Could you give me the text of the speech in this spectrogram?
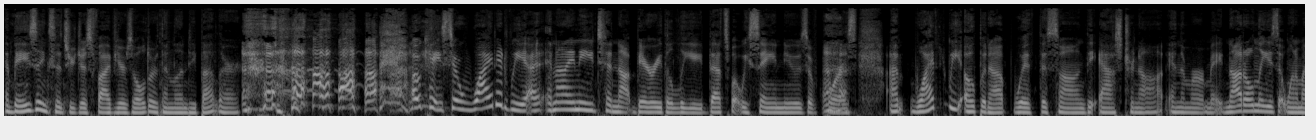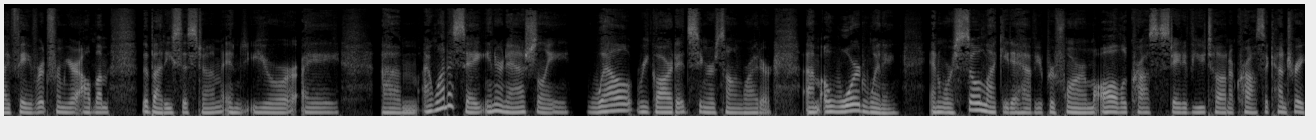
Amazing, since you're just five years older than Lyndy Butler. okay, so why did we? And I need to not bury the lead. That's what we say in news, of course. Um, why did we open up with the song "The Astronaut and the Mermaid"? Not only is it one of my favorite from your album, "The Buddy System," and you're a, um, I want to say internationally well regarded singer songwriter, um, award winning, and we're so lucky to have you perform all across the state of Utah and across the country.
